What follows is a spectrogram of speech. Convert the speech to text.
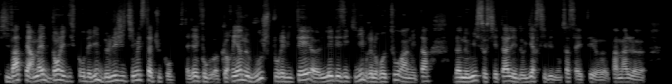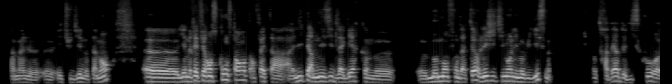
qui va permettre dans les discours d'élite de légitimer le statu quo. C'est-à-dire il faut que rien ne bouge pour éviter les déséquilibres et le retour à un état d'anomie sociétale et de guerre civile. Donc ça, ça a été pas mal pas mal étudié notamment. il y a une référence constante en fait à, à l'hypermnésie de la guerre comme moment fondateur, légitimant l'immobilisme au travers de discours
